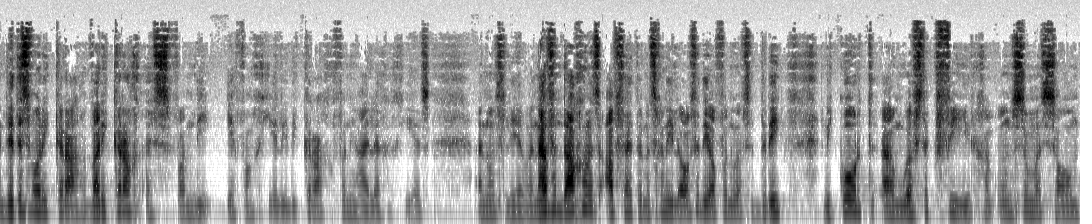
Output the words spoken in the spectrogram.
En dit is waar die krag, wat die krag is van die evangelie, die krag van die Heilige Gees in ons lewe. Nou vandag gaan ons afsluit en ons gaan die laaste deel van hoofstuk 3 en die kort um, hoofstuk 4 gaan ons sommer saam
